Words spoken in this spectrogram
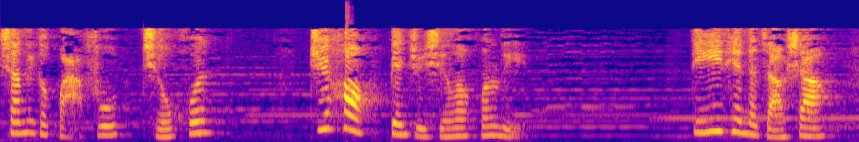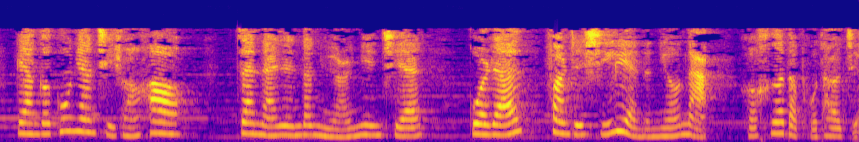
向那个寡妇求婚，之后便举行了婚礼。第一天的早上，两个姑娘起床后。在男人的女儿面前，果然放着洗脸的牛奶和喝的葡萄酒；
